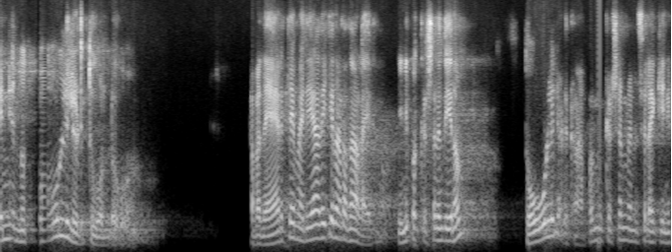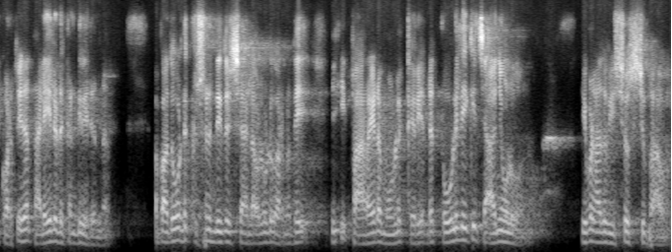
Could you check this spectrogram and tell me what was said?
എന്നെ ഒന്ന് തോളിലെടുത്തു കൊണ്ടുപോകും. അപ്പൊ നേരത്തെ മര്യാദയ്ക്ക് നടന്ന ആളായിരുന്നു. ഇനിയിപ്പോ കൃഷ്ണൻ ചെയ്യണം? തോളിലെടുക്കണം. അപ്പം കൃഷ്ണൻ മനസ്സിലാക്കി ഇനി കുറച്ചു തലയിലെടുക്കേണ്ടി വരുന്നു. അപ്പൊ അതുകൊണ്ട് കൃഷ്ണൻ എന്ത് ചെയ്തു? വെച്ചാൽ അവളോട് പറഞ്ഞത് ഈ പാറയുടെ മുകളിൽ കയറി എന്റെ തോളിലേക്ക് ചാഞ്ഞോളൂ വന്നു. ഇവൾ അത് വിശ്വസിച്ചു പാവം.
